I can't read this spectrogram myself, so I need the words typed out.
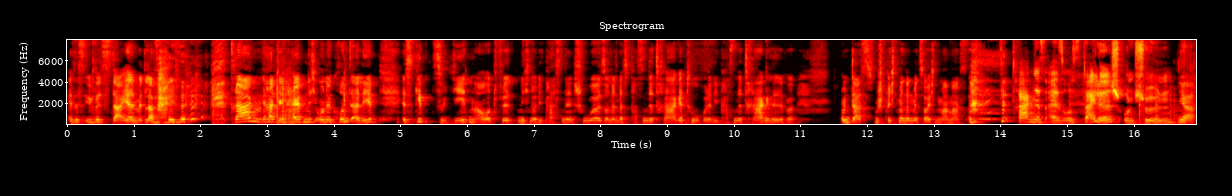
Es ist übel Style mittlerweile. Tragen hat den Hype nicht ohne Grund erlebt. Es gibt zu jedem Outfit nicht nur die passenden Schuhe, sondern das passende Tragetuch oder die passende Tragehilfe. Und das bespricht man dann mit solchen Mamas. Tragen ist also stylisch und schön. Ja.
